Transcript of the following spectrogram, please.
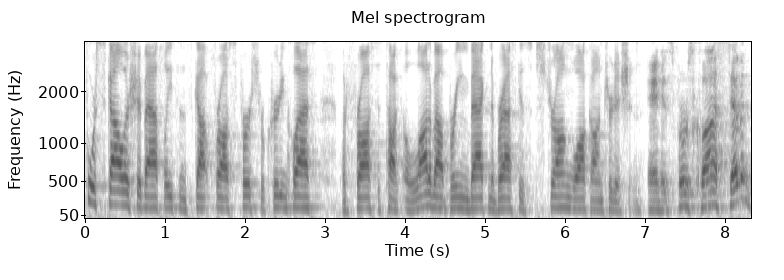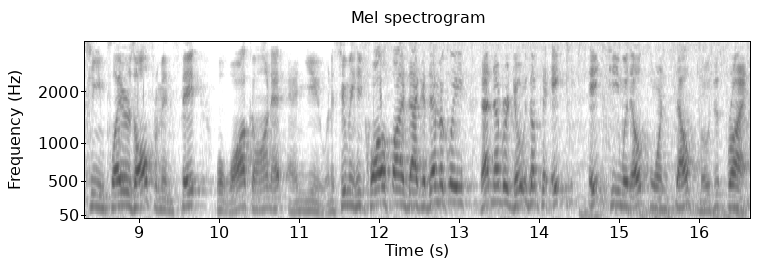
Four scholarship athletes in Scott Frost's first recruiting class, but Frost has talked a lot about bringing back Nebraska's strong walk-on tradition. And his first class, 17 players, all from in-state, will walk on at NU. And assuming he qualifies academically, that number goes up to 18 with Elkhorn South Moses Bryant.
